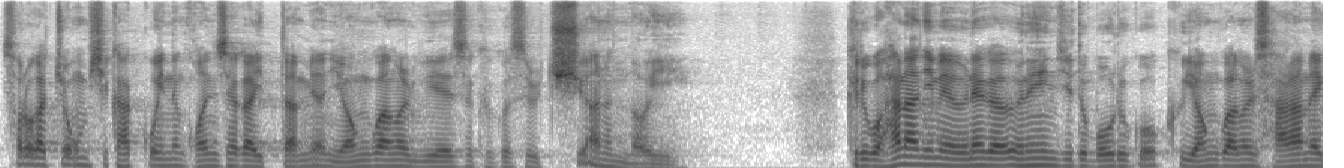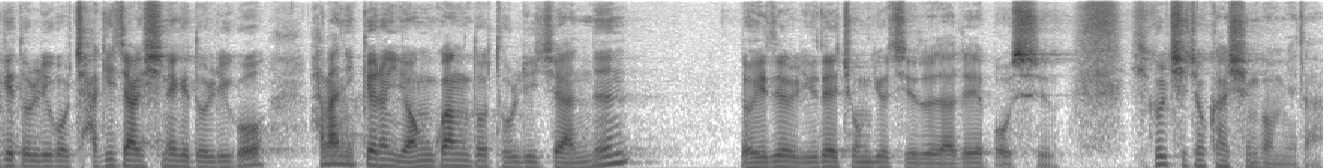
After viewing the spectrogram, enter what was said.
서로가 조금씩 갖고 있는 권세가 있다면 영광을 위해서 그것을 취하는 너희. 그리고 하나님의 은혜가 은혜인지도 모르고 그 영광을 사람에게 돌리고 자기 자신에게 돌리고 하나님께는 영광도 돌리지 않는 너희들 유대 종교 지도자들의 모습. 이걸 지적하신 겁니다.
